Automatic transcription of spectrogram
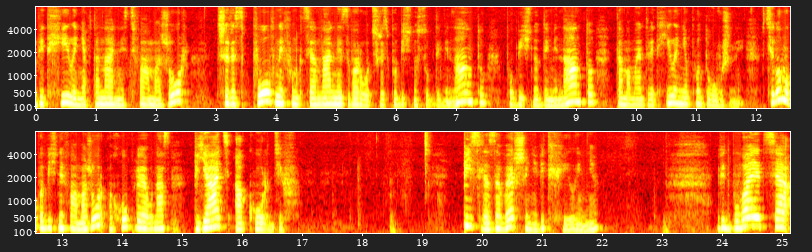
відхилення в тональність фа мажор через повний функціональний зворот, через побічну субдомінанту, побічну домінанту та момент відхилення подовжений. В цілому побічний фа мажор охоплює у нас 5 акордів. Після завершення відхилення відбувається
